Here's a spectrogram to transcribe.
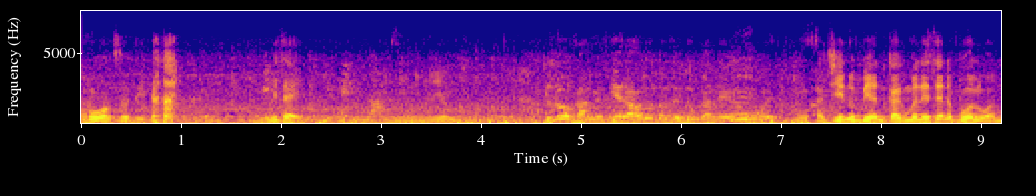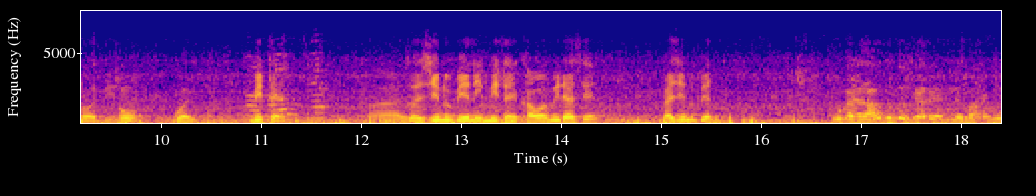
ઓ ઓક્ઝોટિકા. મીઠાઈ. મીઠાઈનું નામ છે. એવું છે. તો જો કામે ઘેર આવતો તમને ને દુકાને હોય. જીનું બેન કાંઈક મને છે ને બોલવા ન હતી હું બોલ. મીઠાઈ. જો જીનું બેન એ મીઠાઈ ખાવા મીડ્યા છે. કા જીનું બેન દુકાને આવતો તો ઘરે, એટલે મારે હું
